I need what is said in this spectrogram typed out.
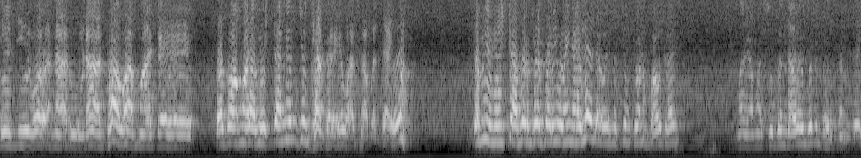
તે જીવના રૂડા થવા માટે. તો અમારા વિસ્તારને ચૂંછા કરે એવા સા બધા તમે વિસ્ટા પર જે પડ્યું હોય ને લે જાવ એને ચૂંટવાનો ભાવ થાય. મારે આમાં સુગંધ આવે કે દુર્ગંધ જાય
